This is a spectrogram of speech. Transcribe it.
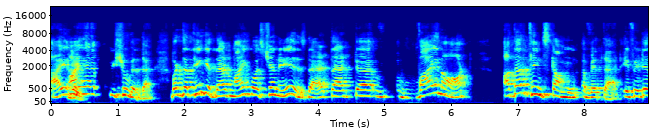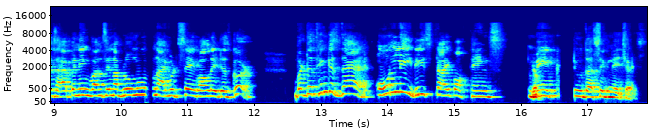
i right. i have issue with that. But the thing is that my question is that that uh, why not other things come with that? If it is happening once in a blue moon i would say well it is good. But the thing is that only these type of things yep. make to the signatures.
